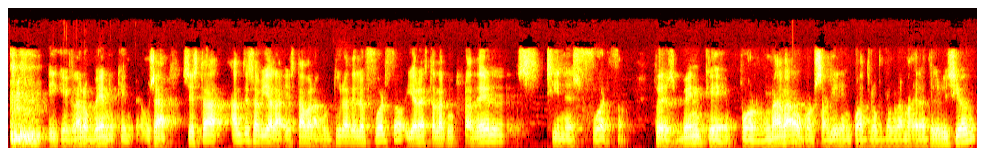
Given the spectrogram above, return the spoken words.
y que, claro, ven que, o sea, se está, antes había la, estaba la cultura del esfuerzo y ahora está la cultura del sin esfuerzo. Entonces, ven que por nada o por salir en cuatro programas de la televisión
